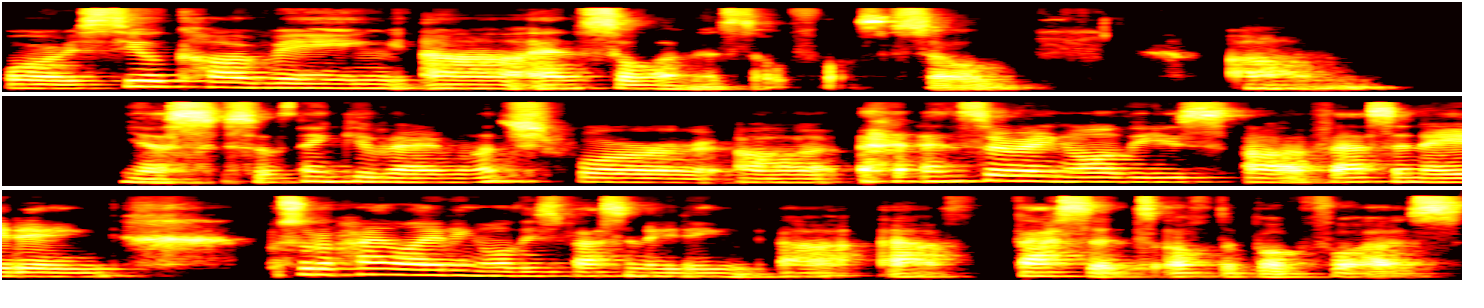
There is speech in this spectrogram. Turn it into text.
or seal carving uh, and so on and so forth. So um, yes so thank you very much for uh, answering all these uh, fascinating sort of highlighting all these fascinating uh, uh, facets of the book for us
